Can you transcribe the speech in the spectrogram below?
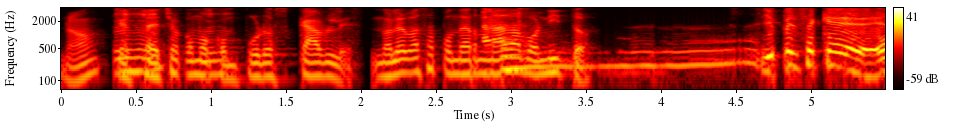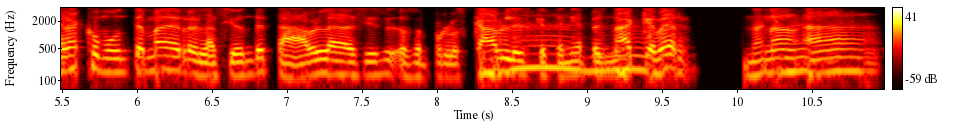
¿no? Que está hecho como con puros cables. No le vas a poner nada bonito. Ah, Yo pensé que era como un tema de relación de tablas, y ese- o sea, por los cables que Ah, tenía, pero no, nada que ver. Nada No, que ver. ah,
